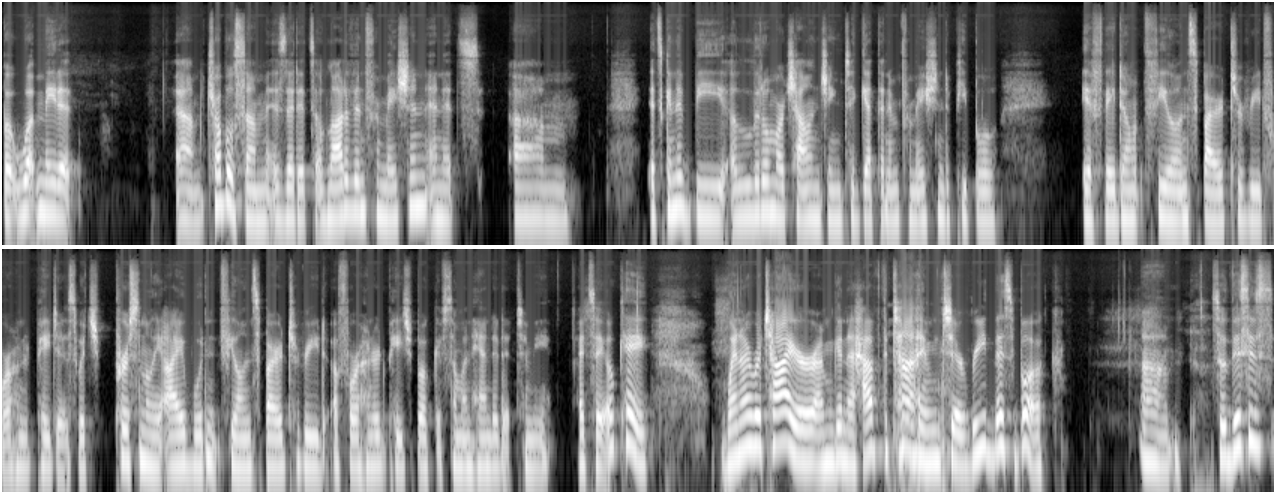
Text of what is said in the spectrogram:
but what made it um, troublesome is that it's a lot of information and it's um, it's going to be a little more challenging to get that information to people if they don't feel inspired to read 400 pages, which personally I wouldn't feel inspired to read a 400 page book if someone handed it to me. I'd say, okay, when I retire, I'm going to have the time to read this book. Um, yeah. So this is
